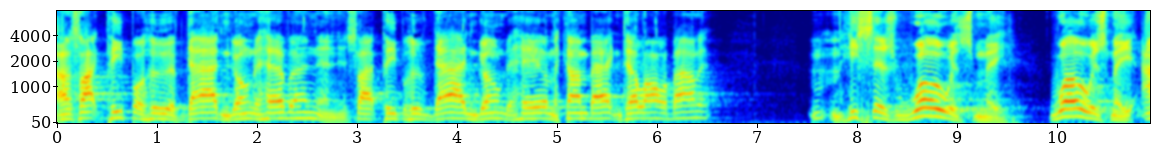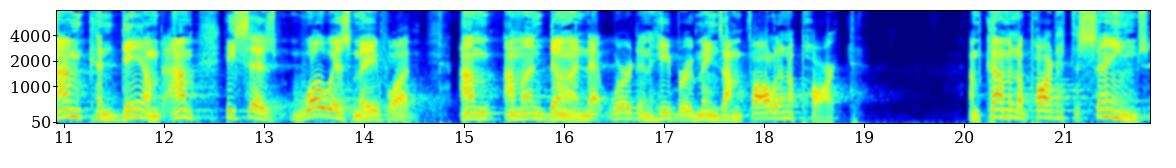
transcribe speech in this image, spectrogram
Uh, it's like people who have died and gone to heaven, and it's like people who've died and gone to hell, and they come back and tell all about it. Mm-mm. He says, Woe is me. Woe is me. I'm condemned. I'm, he says, Woe is me. What? I'm, I'm undone. That word in Hebrew means I'm falling apart. I'm coming apart at the seams.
